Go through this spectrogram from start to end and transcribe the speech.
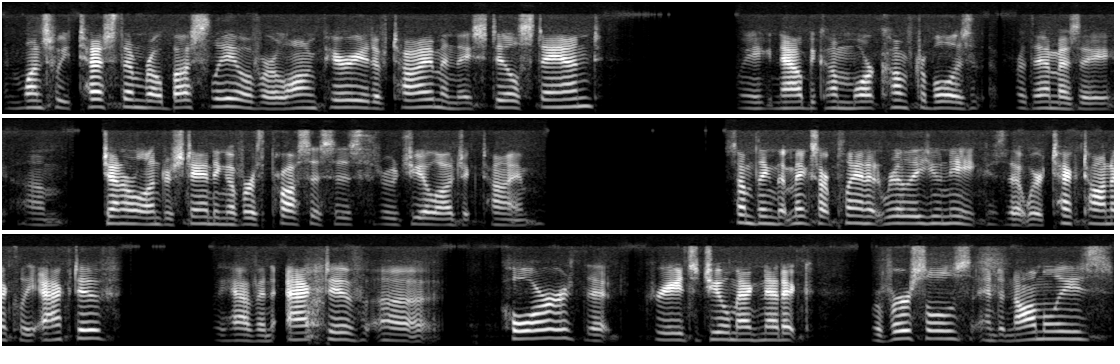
And once we test them robustly over a long period of time and they still stand, we now become more comfortable as, for them as a um, general understanding of Earth processes through geologic time. Something that makes our planet really unique is that we're tectonically active. We have an active uh, core that creates geomagnetic reversals and anomalies.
